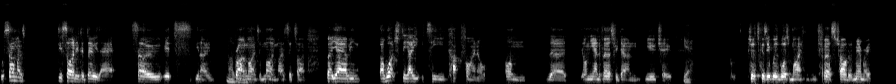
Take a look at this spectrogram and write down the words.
well, someone's decided to do that. So it's, you know, I bright minds and mine most of the time. But yeah, I mean, I watched the 80 Cup final on the on the anniversary down YouTube Yeah. Just because it was, was my first childhood memory.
